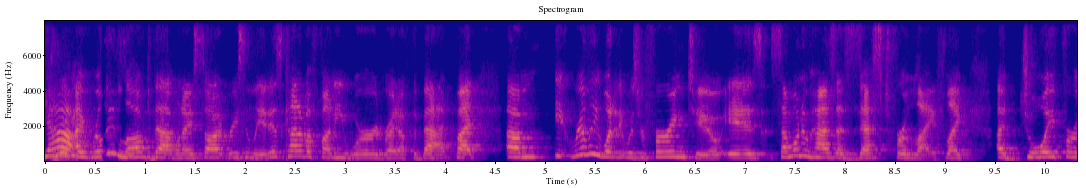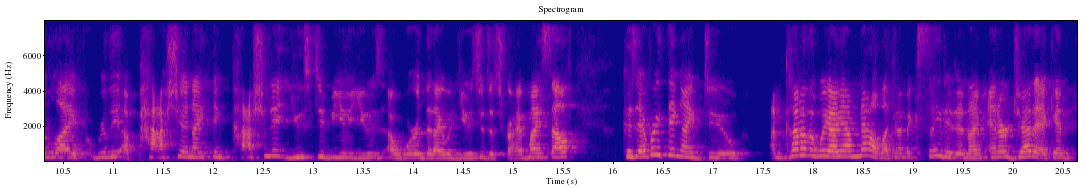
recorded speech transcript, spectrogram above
Yeah, I really loved that when I saw it recently. It is kind of a funny word right off the bat, but um, it really what it was referring to is someone who has a zest for life, like a joy for life, really a passion. I think passionate used to be a use a word that I would use to describe myself because everything I do, I'm kind of the way I am now. Like I'm excited and I'm energetic, and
